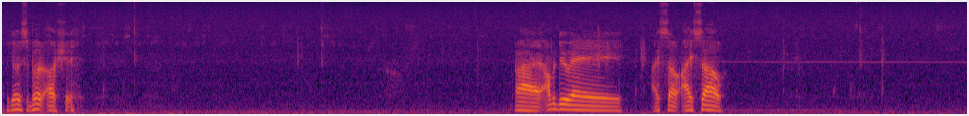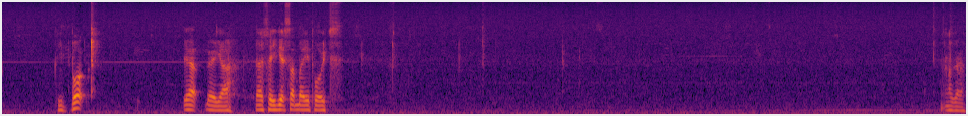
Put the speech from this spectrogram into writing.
It goes about oh shit. Alright, I'm gonna do a I a ISO ISO The book. Yep, there you go. That's how you get somebody points. Okay.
